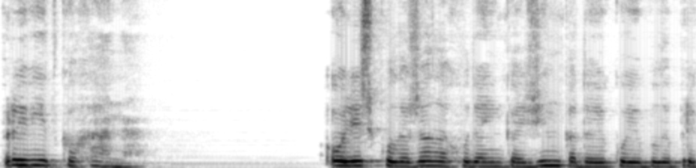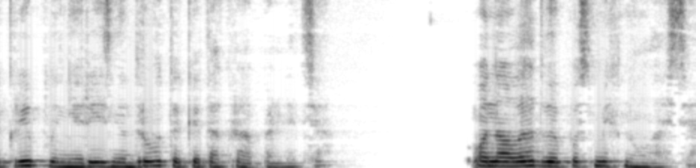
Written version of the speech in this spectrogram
Привіт, кохана. У ліжку лежала худенька жінка, до якої були прикріплені різні дротики та крапельниця. Вона ледве посміхнулася.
